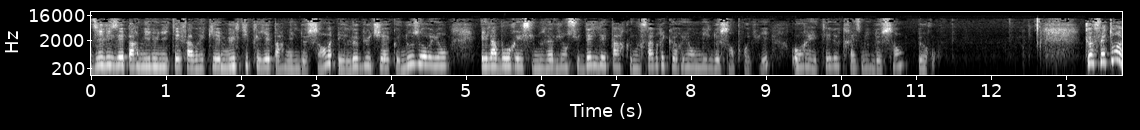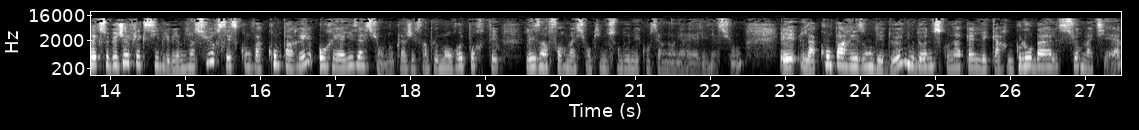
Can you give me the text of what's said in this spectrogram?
divisé par 1000 unités fabriquées, multiplié par 1200, et le budget que nous aurions élaboré si nous avions su dès le départ que nous fabriquerions 1200 produits aurait été de 13 200 euros. Que fait-on avec ce budget flexible? Eh bien, bien sûr, c'est ce qu'on va comparer aux réalisations. Donc là, j'ai simplement reporté les informations qui nous sont données concernant les réalisations. Et la comparaison des deux nous donne ce qu'on appelle l'écart global sur matière,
